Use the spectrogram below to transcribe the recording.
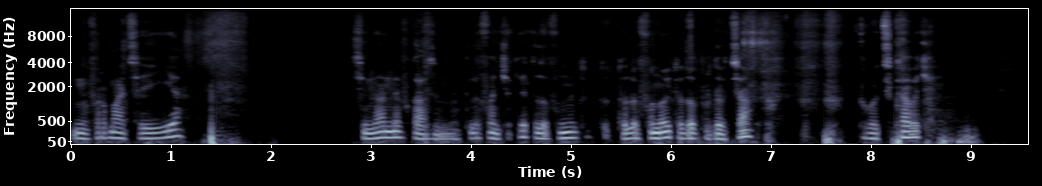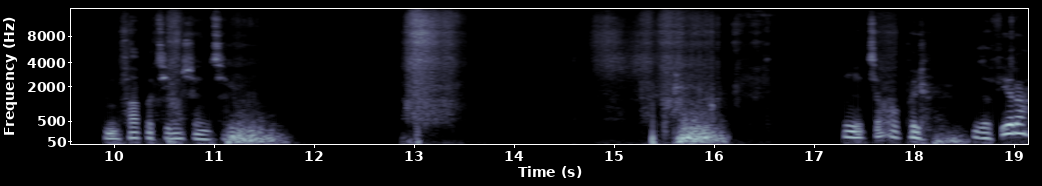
Інформація є. Ціна не вказана. Телефончик є, телефонуйте, телефонуйте до продавця. Кого цікавить інфа по цій машинці. І це Opel Zafira.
